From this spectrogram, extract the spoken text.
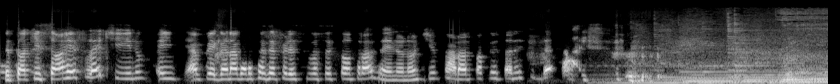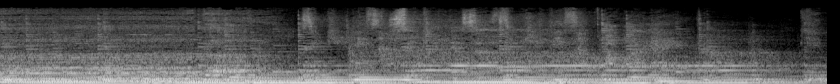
Eu tô aqui só refletindo, em, pegando agora essas referências que vocês estão trazendo. Eu não tinha parado para pensar nesses detalhes.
